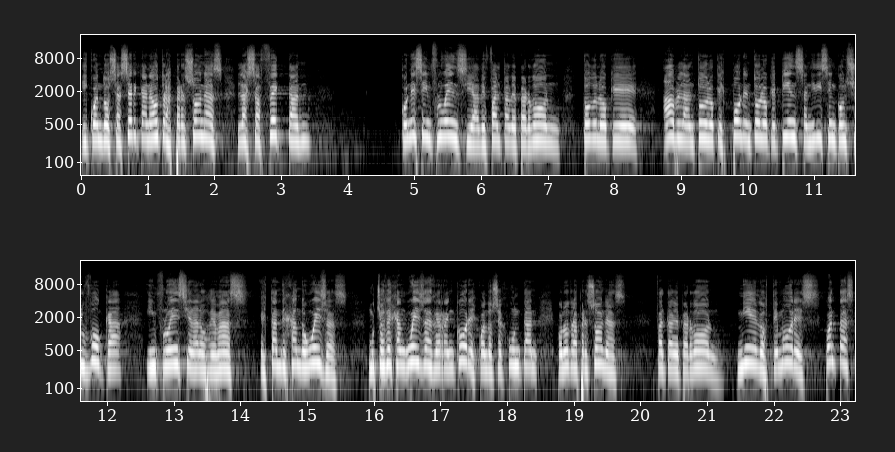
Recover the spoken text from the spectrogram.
y cuando se acercan a otras personas las afectan con esa influencia de falta de perdón, todo lo que hablan, todo lo que exponen, todo lo que piensan y dicen con su boca, influencian a los demás, están dejando huellas. Muchos dejan huellas de rencores cuando se juntan con otras personas, falta de perdón, miedos, temores. ¿Cuántas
